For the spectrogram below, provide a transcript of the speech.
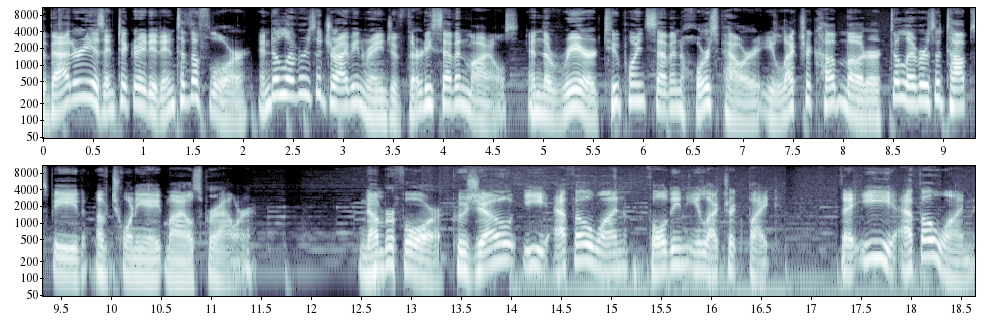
The battery is integrated into the floor and delivers a driving range of 37 miles, and the rear 2.7 horsepower electric hub motor delivers a top speed of 28 miles per hour. Number 4 Peugeot eF01 Folding Electric Bike. The eF01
